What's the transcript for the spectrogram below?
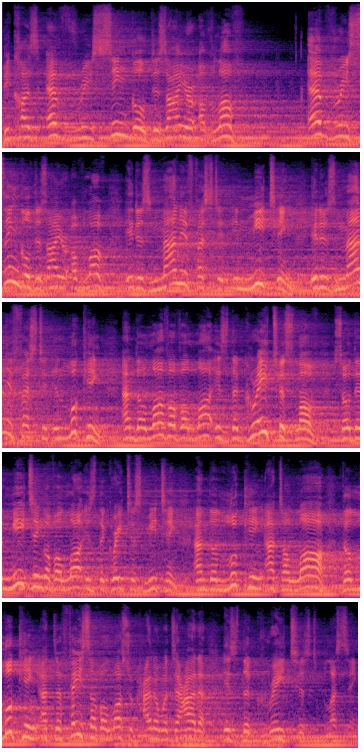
Because every single desire of love Every single desire of love, it is manifested in meeting, it is manifested in looking, and the love of Allah is the greatest love. So the meeting of Allah is the greatest meeting, and the looking at Allah, the looking at the face of Allah subhanahu wa ta'ala is the greatest blessing.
